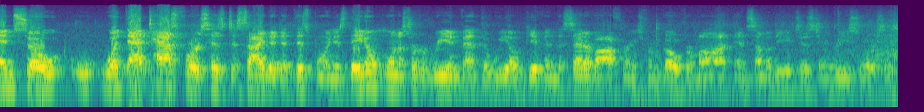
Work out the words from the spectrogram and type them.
And so what that task force has decided at this point is they don't want to sort of reinvent the wheel, given the set of offerings from Go Vermont and some of the existing resources.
